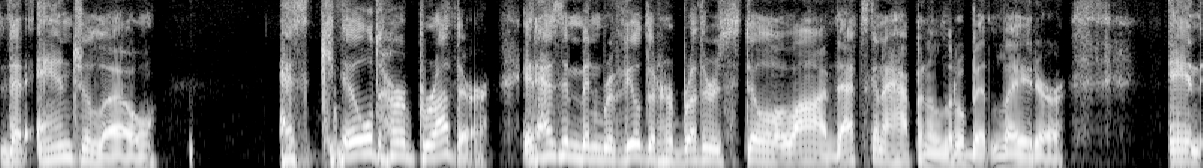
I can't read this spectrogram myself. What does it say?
that Angelo has killed her brother. It hasn't been revealed that her brother is still alive. That's going to happen a little bit later. And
